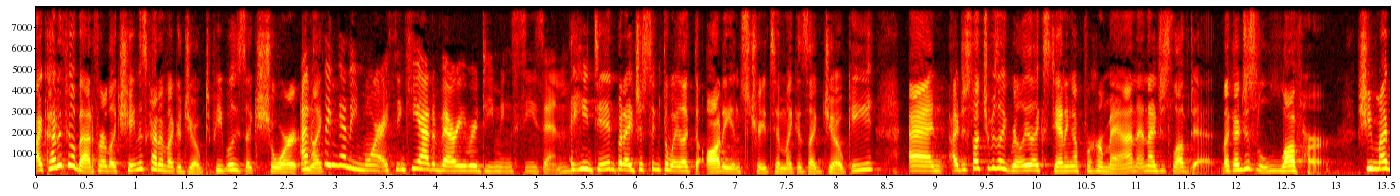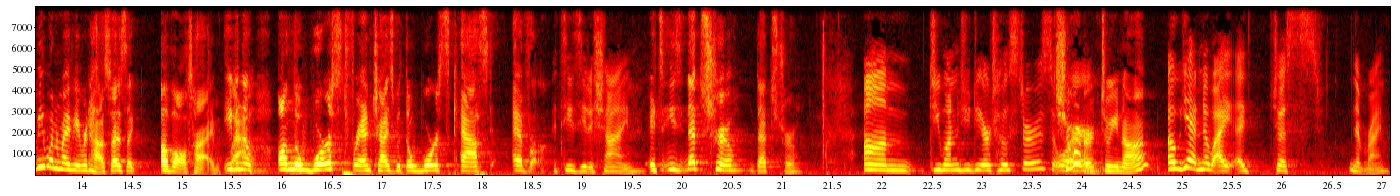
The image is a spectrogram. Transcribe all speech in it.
I kind of feel bad for her. Like Shane is kind of like a joke to people. He's like short. I don't like, think anymore. I think he had a very redeeming season. he did, but I just think the way like the audience treats him like is like jokey, and I just thought she was like really like standing up for her man, and I just loved it. Like I just love her. She might be one of my favorite housewives like of all time, even Wow. though on the worst franchise with the worst cast ever. It's easy to shine. It's easy. That's true. That's true. Um, do you want to do dear toasters? Or? Sure. Do we not? Oh yeah, no, I, I just never mind.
